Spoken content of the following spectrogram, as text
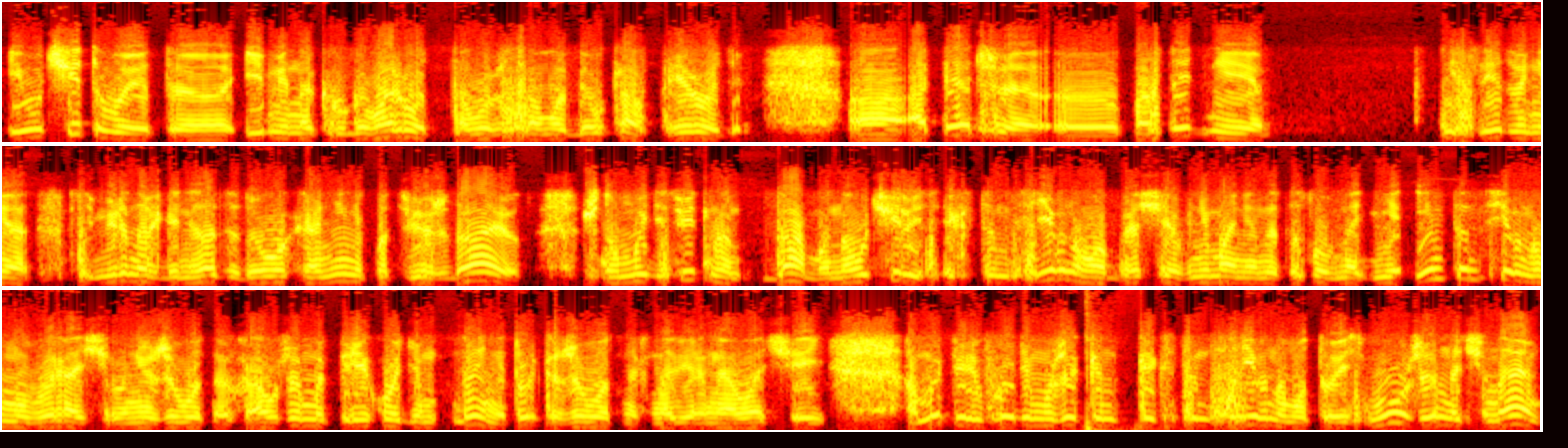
и учитывает э, именно круговорот того же самого белка в природе. А, опять же, э, последние исследования Всемирной организации здравоохранения подтверждают, что мы действительно, да, мы научились экстенсивному, обращая внимание на это словно не интенсивному выращиванию животных, а уже мы переходим, да, не только животных, наверное, овощей, а мы переходим уже к, к экстенсивному, то есть мы уже начинаем,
